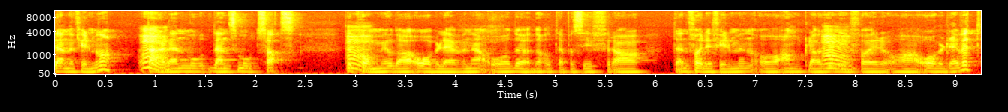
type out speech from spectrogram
denne filmen. Da. Det Mm. er den, dens motsats. Det kommer jo da overlevende og døde holdt jeg på å si, fra den forrige filmen og anklager de for å ha overdrevet.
